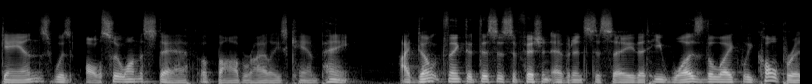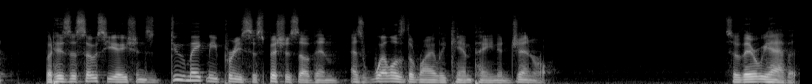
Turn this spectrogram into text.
Gans was also on the staff of Bob Riley's campaign. I don't think that this is sufficient evidence to say that he was the likely culprit, but his associations do make me pretty suspicious of him, as well as the Riley campaign in general. So there we have it.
